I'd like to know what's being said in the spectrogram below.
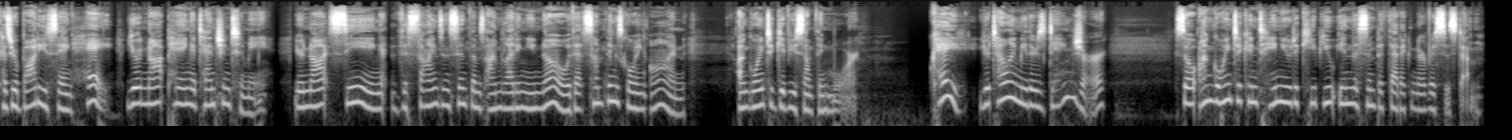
because your body is saying, Hey, you're not paying attention to me. You're not seeing the signs and symptoms. I'm letting you know that something's going on. I'm going to give you something more. Okay, you're telling me there's danger. So I'm going to continue to keep you in the sympathetic nervous system.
